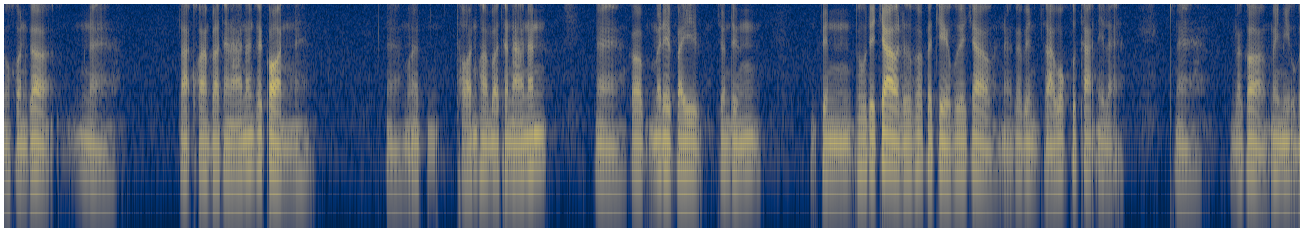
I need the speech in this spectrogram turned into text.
บางคนก็นะละความปรารถนานั้นซะก่อนนะนะเมื่อถอนความปรารถนานั้นนะก็ไม่ได้ไปจนถึงเป็นพระพุทธเจ้า หรือพระปัจเจกพุทธเจ้านะก็เป็นสาวกพุทธะนี่แหละนะแล้วก็ไม่มีอุป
